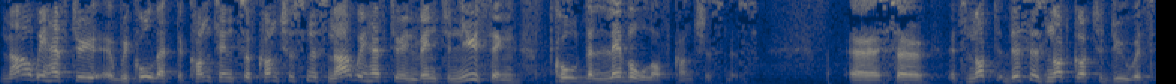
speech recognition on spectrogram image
Now we have to, we call that the contents of consciousness. Now we have to invent a new thing called the level of consciousness. Uh, so it's not, this has not got to do with,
